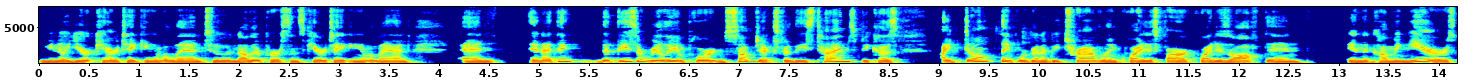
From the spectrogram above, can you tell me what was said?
you know, your caretaking of a land to another person's caretaking of a land? And and I think that these are really important subjects for these times because I don't think we're going to be traveling quite as far, quite as often in the coming years.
